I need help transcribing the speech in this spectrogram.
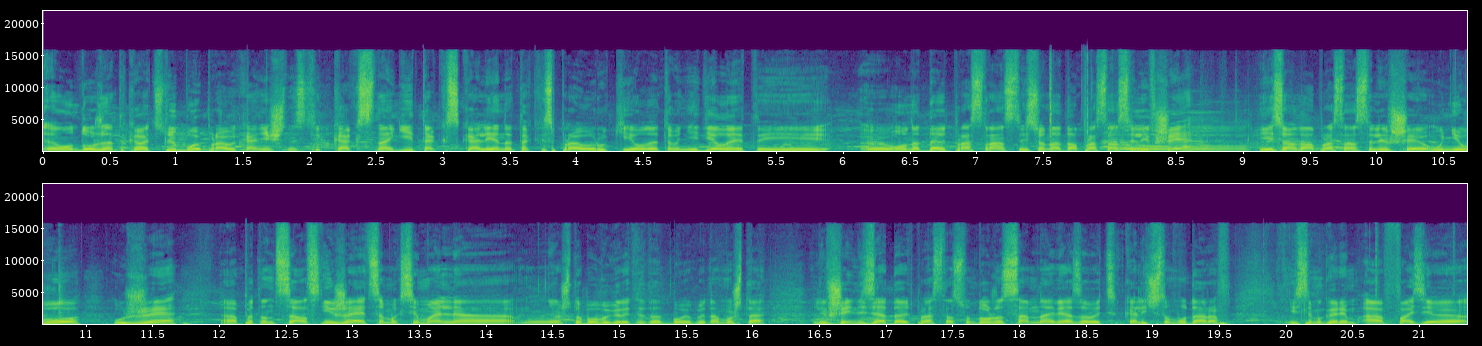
Э, он должен атаковать с любой правой конечности. Как с ноги, так и с колена, так и с правой руки. Он этого не делает, и э, он отдает пространство. Если он отдал пространство левше, если он отдал пространство левше, у него уже э, потенциал снижается максимально, чтобы выиграть этот бой. Потому что левше нельзя давать пространство. Он должен сам навязывать количеством ударов. Если мы говорим о фазе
